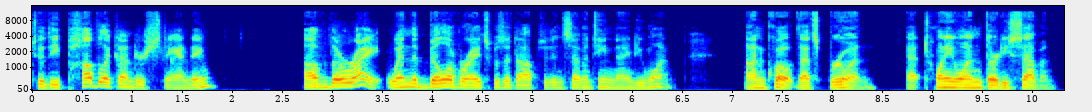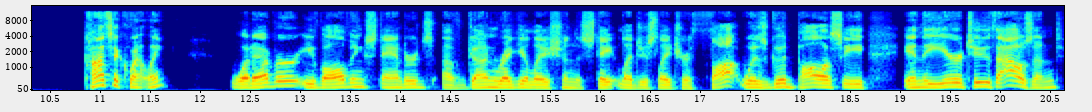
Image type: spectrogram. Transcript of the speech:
to the public understanding of the right when the Bill of Rights was adopted in 1791. Unquote. That's Bruen at 2137. Consequently, whatever evolving standards of gun regulation the state legislature thought was good policy in the year 2000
